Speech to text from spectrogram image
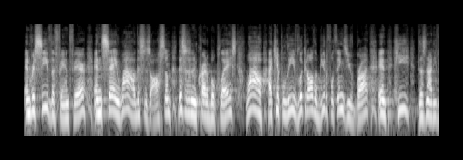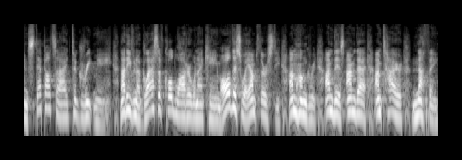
and receive the fanfare and say, Wow, this is awesome. This is an incredible place. Wow, I can't believe, look at all the beautiful things you've brought. And he does not even step outside to greet me, not even a glass of cold water when I came all this way. I'm thirsty. I'm hungry hungry. I'm this, I'm that, I'm tired. Nothing.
